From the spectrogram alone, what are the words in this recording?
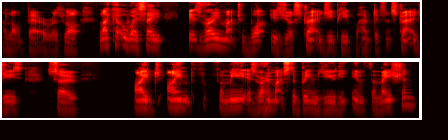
a lot better as well. Like I always say, it's very much what is your strategy. People have different strategies. So I, I'm for me, it's very much to bring you the information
